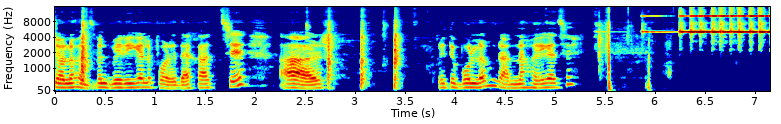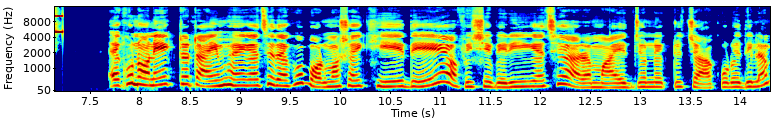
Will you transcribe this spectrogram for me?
চলো হাজব্যান্ড বেরিয়ে গেলে পরে দেখাচ্ছে আর ওই তো বললাম, রান্না হয়ে গেছে। এখন অনেকটা টাইম হয়ে গেছে, দেখো, বরমশাই খেয়ে দিয়ে অফিসে বেরিয়ে গেছে, আর মায়ের জন্য একটু চা করে দিলাম।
